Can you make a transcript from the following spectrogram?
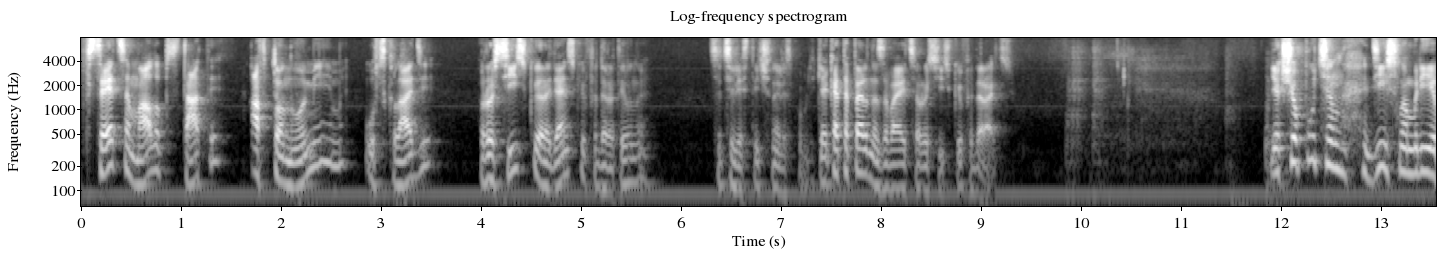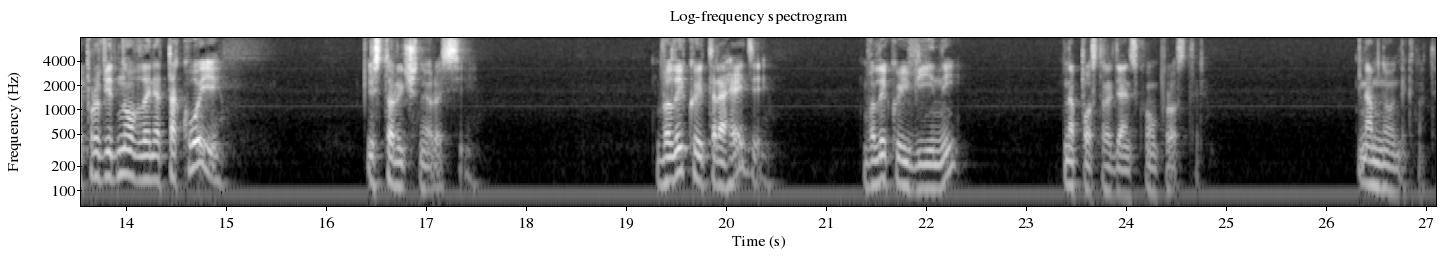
все це мало б стати автономіями у складі Російської Радянської Федеративної Соціалістичної Республіки, яка тепер називається Російською Федерацією. Якщо Путін дійсно мріє про відновлення такої історичної Росії, великої трагедії, великої війни на пострадянському просторі, нам не уникнути.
